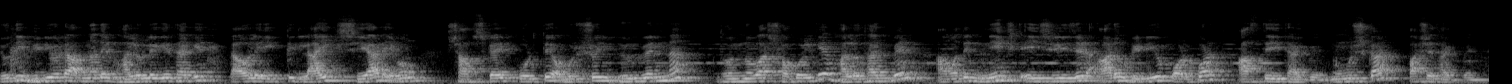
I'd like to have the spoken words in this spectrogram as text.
যদি ভিডিওটা আপনাদের ভালো লেগে থাকে তাহলে একটি লাইক শেয়ার এবং সাবস্ক্রাইব করতে অবশ্যই ভুলবেন না। ধন্যবাদ সকলকে, ভালো থাকবেন। আমাদের নেক্সট এই সিরিজের আরও ভিডিও পরপর আসতেই থাকবে। নমস্কার, পাশে থাকবেন।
